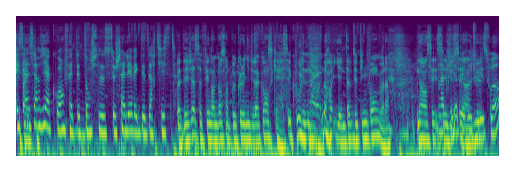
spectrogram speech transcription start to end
Et ça a servi à quoi en fait d'être dans ce, ce chalet avec des artistes Bah, déjà, ça fait une ambiance un peu colonie de vacances qui est assez cool. Non, Ouais. non, il y a une table de ping-pong, voilà. Non, c'est On a pris l'apéro tous les soirs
